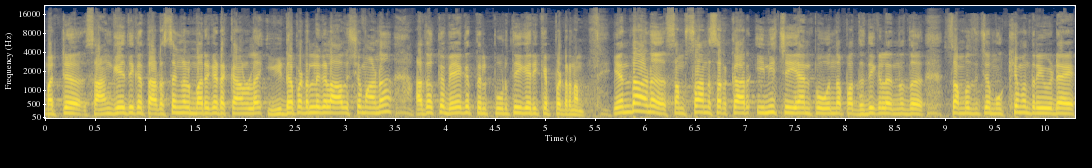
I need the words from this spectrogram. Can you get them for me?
മറ്റ് സാങ്കേതിക തടസ്സങ്ങൾ മറികടക്കാനുള്ള ഇടപെടലുകൾ ആവശ്യമാണ്. അതൊക്കെ വേഗത്തിൽ പൂർത്തീകരിക്കപ്പെടണം. എന്താണ് സംസ്ഥാന സർക്കാർ ഇനി ചെയ്യാൻ പോകുന്ന പദ്ധതികൾ എന്നത് സംബന്ധിച്ച് മുഖ്യമന്ത്രിയുടെ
